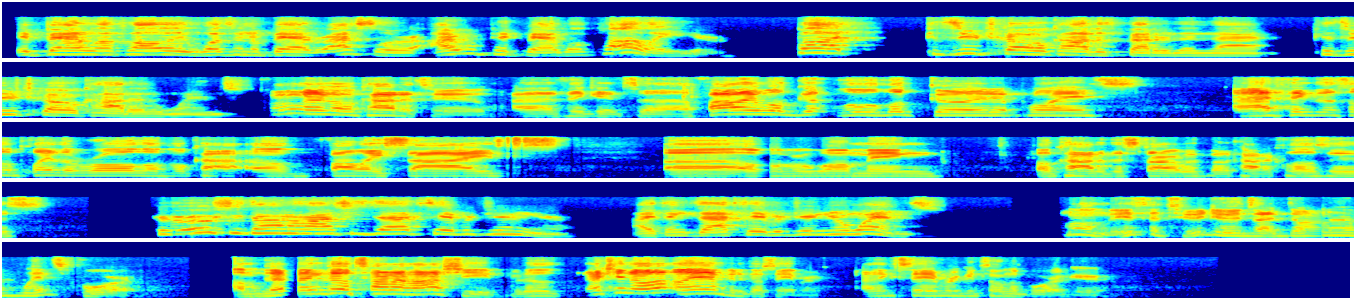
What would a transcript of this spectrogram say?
if Bad Luck Fale wasn't a bad wrestler, I would pick Bad Luck Fale here. But Kazuchika Okada's better than that. Kazuchika Okada wins. I'm gonna go Okada too. I think it's uh Fale will go, will look good at points. I think this will play the role of Okada of Fale's size, uh, overwhelming Okada to start with, but Okada closes. Hiroshi Tanahashi, Zack Sabre Jr. I think Zack Sabre Jr. wins. Hmm, these are two dudes I don't have wins for. I'm gonna go Tanahashi, but actually no, I am gonna go Sabre. I think Sabre gets on the board here.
